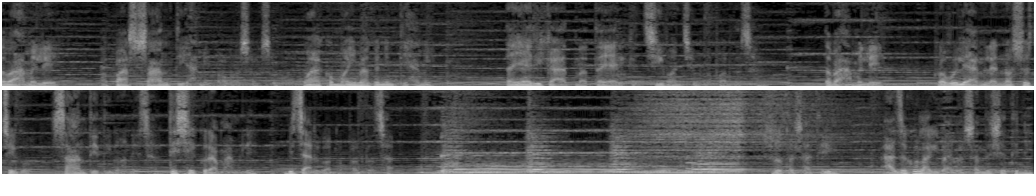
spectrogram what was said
तब हामीले अपार शान्ति हामी पाउन सक्छौँ। उहाँको महिमाको निम्ति हामी तयारीका आत्मा तयारीका जीवन जिउनु पर्दछ। तब हामीले प्रभुले हामीलाई नसोचेको शान्ति दिनुहुनेछ। त्यसै कुरामा हामीले विचार गर्नु पर्दछ। श्रोता साथी आजको लागि बाइबल सन्देश यति नै।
